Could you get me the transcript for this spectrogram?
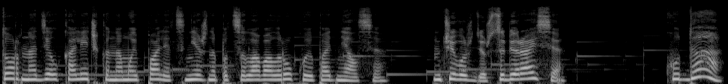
Тор надел колечко на мой палец, нежно поцеловал руку и поднялся. Ну чего ждешь? Собирайся. Куда?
